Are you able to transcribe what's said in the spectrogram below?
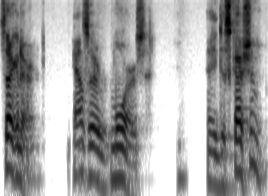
Seconder, Councillor Moores. Any discussion?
